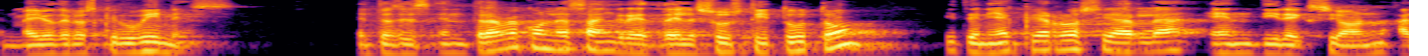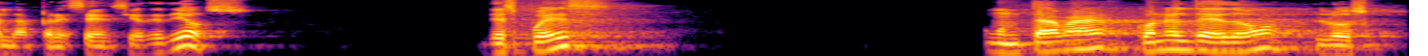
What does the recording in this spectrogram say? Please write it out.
en medio de los querubines. Entonces entraba con la sangre del sustituto y tenía que rociarla en dirección a la presencia de Dios. Después untaba con el dedo los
